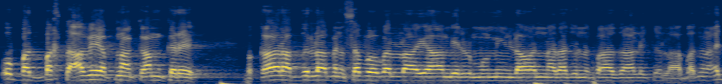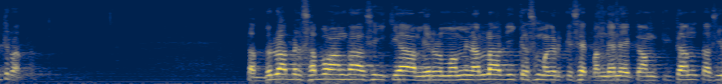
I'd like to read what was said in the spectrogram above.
وہ بدبخت آوے، اپنا کام کرے۔ فقار عبداللہ بن سب واللہ یا امیر المومین لا ان رجل فاز ذلك لا بدن۔ اجرا تو عبداللہ بن سب آندا سی کیا امیر المومین اللہ دی قسم، اگر کسے بندے نے کام کیتا نا تو اسی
